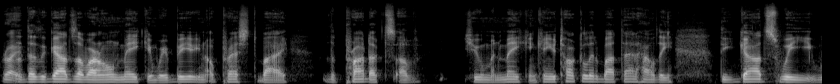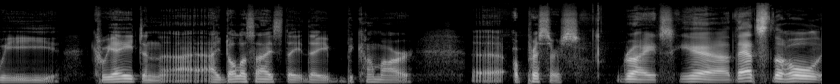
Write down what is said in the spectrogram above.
Right. The, the gods of our own making. We're being oppressed by the products of human making. Can you talk a little about that? How the the gods we we create and uh, idolize they they become our uh, oppressors. Right. Yeah, that's the whole.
